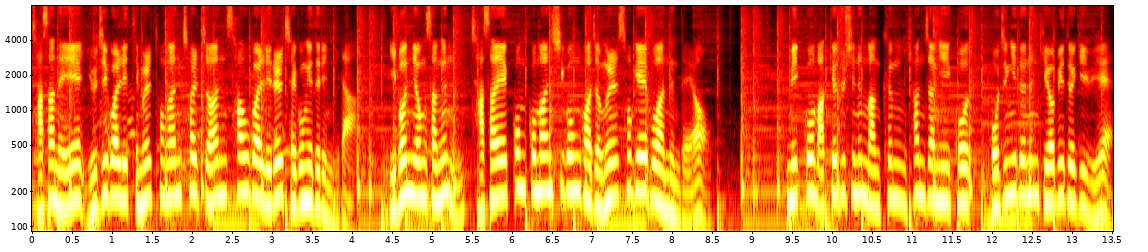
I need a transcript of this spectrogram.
자사 내의 유지관리팀을 통한 철저한 사후 관리를 제공해 드립니다. 이번 영상은 자사의 꼼꼼한 시공 과정을 소개해 보았는데요. 믿고 맡겨주시는 만큼 현장이 곧 보증이 되는 기업이 되기 위해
